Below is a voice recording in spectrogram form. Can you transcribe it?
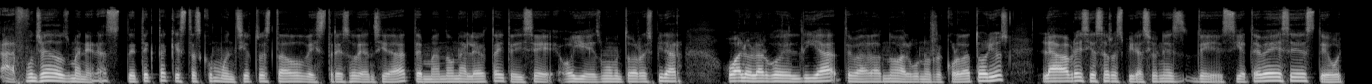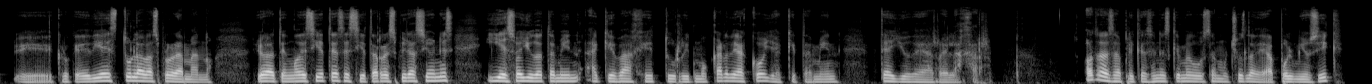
Ah, funciona de dos maneras. Detecta que estás como en cierto estado de estrés o de ansiedad, te manda una alerta y te dice, oye, es momento de respirar. O a lo largo del día te va dando algunos recordatorios. La abres y hace respiraciones de siete veces, de eh, creo que de diez, tú la vas programando. Yo la tengo de siete, hace siete respiraciones y eso ayuda también a que baje tu ritmo cardíaco y a que también te ayude a relajar. Otras aplicaciones que me gustan mucho es la de Apple Music.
